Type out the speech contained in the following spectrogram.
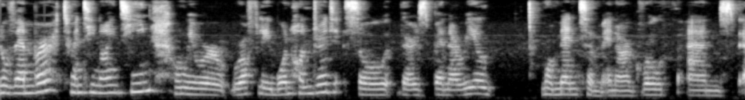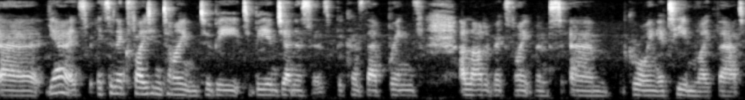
November 2019 when we were roughly 100. So there's been a real momentum in our growth and uh, yeah it's it's an exciting time to be to be in Genesys because that brings a lot of excitement um, growing a team like that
